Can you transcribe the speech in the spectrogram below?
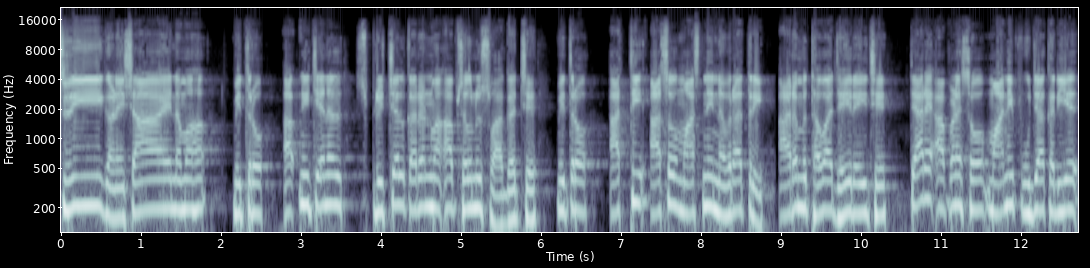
શ્રી ગણેશાય નમઃ. મિત્રો, આપની ચેનલ સ્પિરિચ્યુઅલ કરણમાં આપ સૌનું સ્વાગત છે. મિત્રો, આજથી આસો માસની નવરાત્રિ આરંભ થવા જઈ રહી છે. ત્યારે આપણે સૌ માની પૂજા કરીએ,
